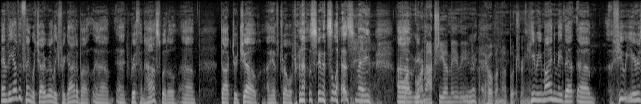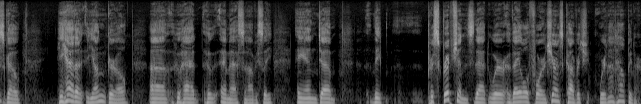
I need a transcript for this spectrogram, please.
And the other thing, which I really forgot about uh, at Griffin Hospital, uh, Dr. Joe, I have trouble pronouncing his last name. Uh, Guarnaccia, maybe? I hope I'm not butchering it. He reminded me that um, a few years ago, he had a, a young girl uh, who had who MS, obviously, and um, the prescriptions that were available for insurance coverage were not helping her.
